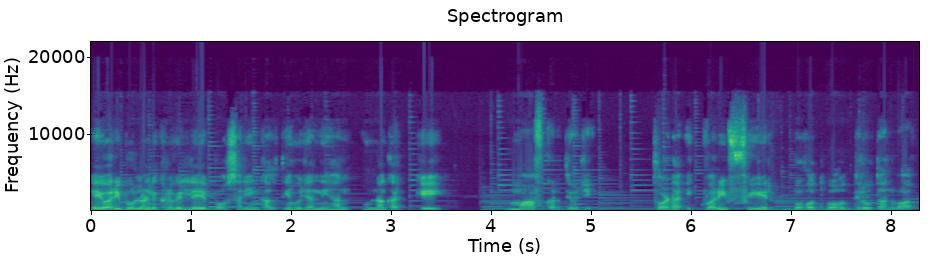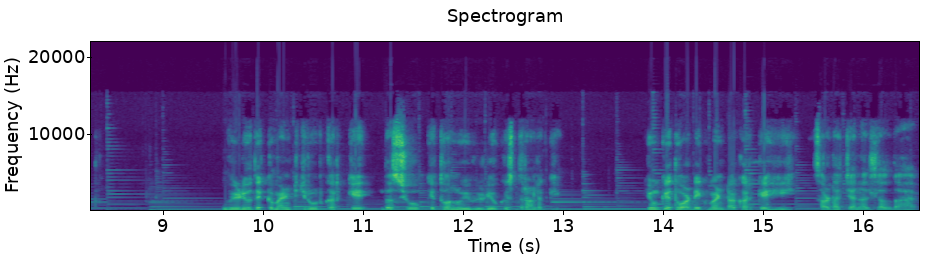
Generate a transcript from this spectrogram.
ਕਈ ਵਾਰੀ ਬੋਲਣ ਲਿਖਣ ਵੇਲੇ ਬਹੁਤ ਸਾਰੀਆਂ ਗਲਤੀਆਂ ਹੋ ਜਾਂਦੀਆਂ ਹਨ, ਉਹਨਾਂ ਕਰਕੇ ਮਾਫ ਕਰ ਦਿਓ ਜੀ। ਤੁਹਾਡਾ ਇੱਕ ਵਾਰੀ ਫੇਰ ਬਹੁਤ-ਬਹੁਤ ਦਿਲੋਂ ਧੰਨਵਾਦ। ਵੀਡੀਓ ਤੇ ਕਮੈਂਟ ਜ਼ਰੂਰ ਕਰਕੇ ਦੱਸਿਓ ਕਿ ਤੁਹਾਨੂੰ ਇਹ ਵੀਡੀਓ ਕਿਸ ਤਰ੍ਹਾਂ ਲੱਗੀ। ਕਿਉਂਕਿ ਤੁਹਾਡੇ ਕਮੈਂਟਾਂ ਕਰਕੇ ਹੀ ਸਾਡਾ ਚੈਨਲ ਚੱਲਦਾ ਹੈ।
